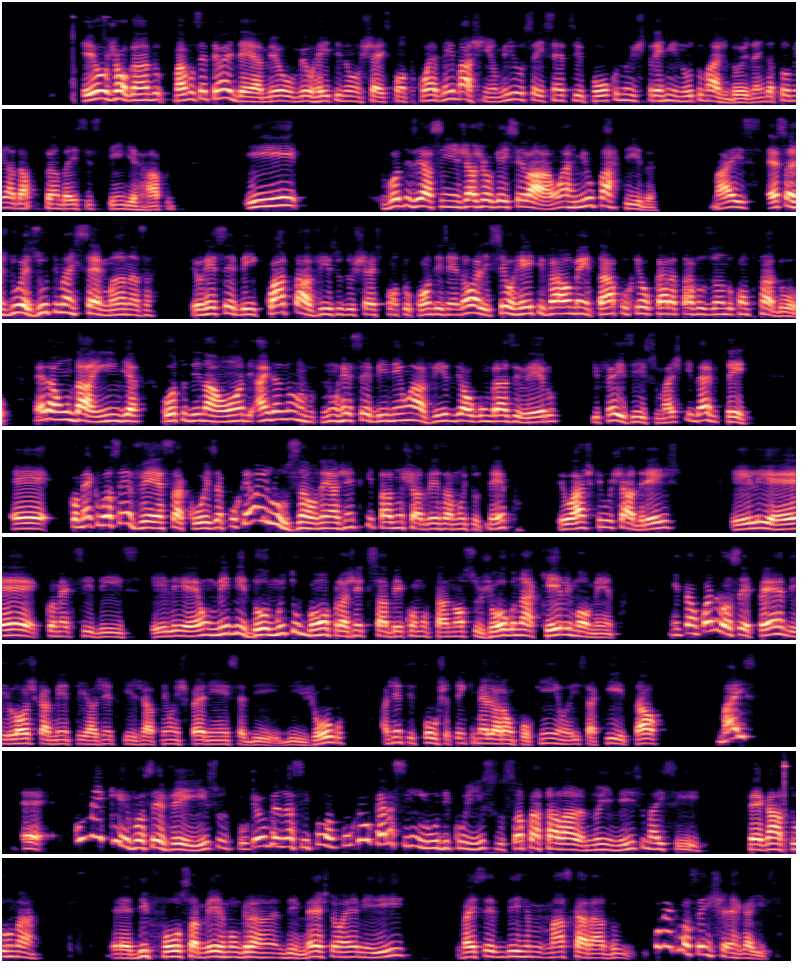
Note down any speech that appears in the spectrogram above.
eu jogando, para você ter uma ideia, meu, meu rate no chess.com é bem baixinho, 1.600 e pouco nos 3 minutos mais 2. Ainda estou me adaptando a esse ping rápido. E vou dizer assim, já joguei, sei lá, umas mil partidas. Mas essas duas últimas semanas eu recebi quatro avisos do chess.com dizendo: olha, seu rate vai aumentar porque o cara estava usando o computador. Era um da Índia, outro de na onde. Ainda não, não recebi nenhum aviso de algum brasileiro que fez isso, mas que deve ter. É, como é que você vê essa coisa? Porque é uma ilusão, né? A gente que está no xadrez há muito tempo, eu acho que o xadrez ele é, como é que se diz? Ele é um medidor muito bom para a gente saber como está nosso jogo naquele momento. Então, quando você perde, logicamente, a gente que já tem uma experiência de, de jogo, a gente poxa, tem que melhorar um pouquinho isso aqui e tal. Mas é, como é que você vê isso? Porque eu vejo assim, pô, por que o cara se ilude com isso só para estar tá lá no início, mas se pegar a turma é, de força mesmo, um grande mestre, um MI, vai ser desmascarado. Como é que você enxerga isso?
